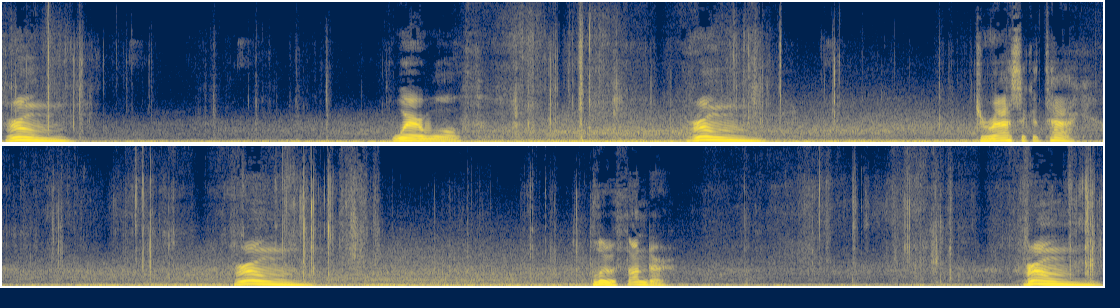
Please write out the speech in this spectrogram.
Vroom. Werewolf. Vroom. Jurassic Attack. Vroom. Blue Thunder. Vroom.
